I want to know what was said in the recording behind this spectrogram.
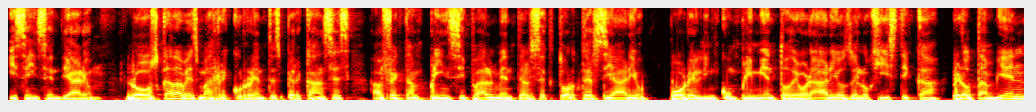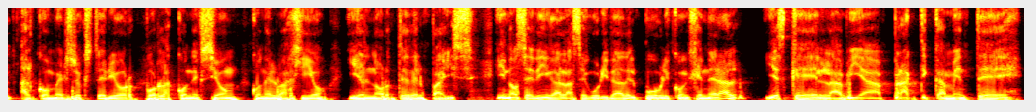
y se incendiaron. Los cada vez más recurrentes percances afectan principalmente al sector terciario, por el incumplimiento de horarios de logística, pero también al comercio exterior por la conexión con el Bajío y el norte del país. Y no se diga la seguridad del público en general. Y es que la vía prácticamente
